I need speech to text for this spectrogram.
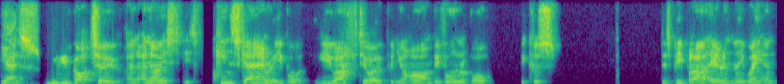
Yes, you, have got to. And I know it's it's fucking scary, but you have to open your heart and be vulnerable because there's people out here, isn't they, waiting?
